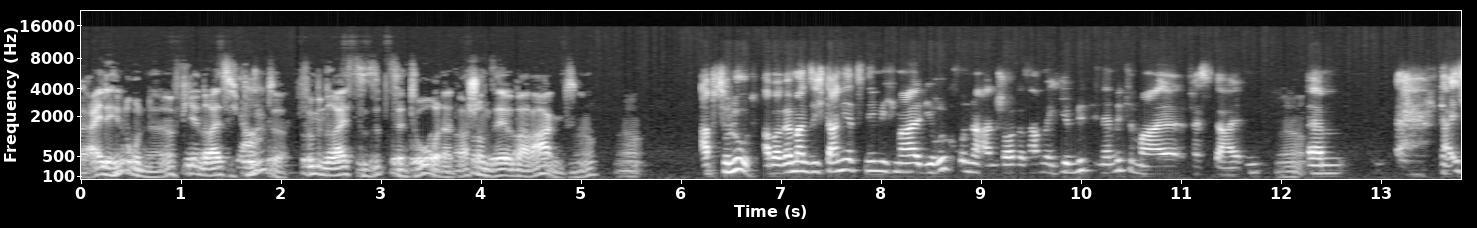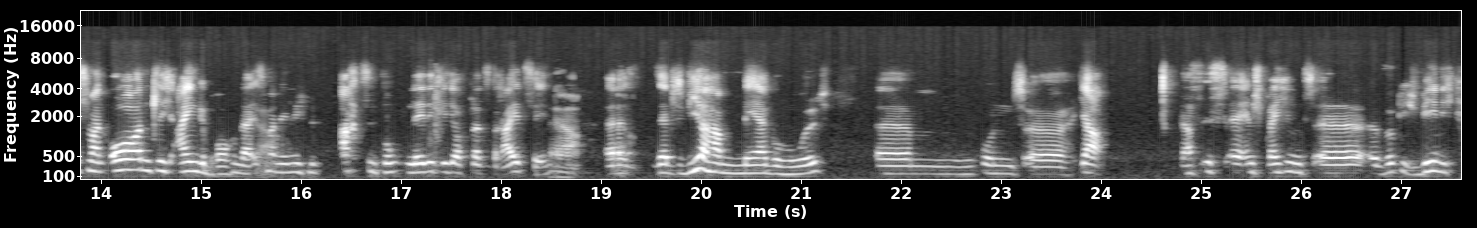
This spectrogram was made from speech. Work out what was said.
äh, geile Hinrunde, ne? 34 Ja. Punkte, 35 zu 17 Tore, das war schon sehr überragend. Ne? Ja. Absolut. Aber wenn man sich dann jetzt nämlich mal die Rückrunde anschaut, das haben wir hier mit in der Mitte mal festgehalten, Ja. ähm, äh, da ist man ordentlich eingebrochen. Da ist Ja. man nämlich mit 18 Punkten lediglich auf Platz 13. Ja. Äh, selbst wir haben mehr geholt. Ähm, und äh, ja, das ist äh, entsprechend äh, wirklich wenig.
